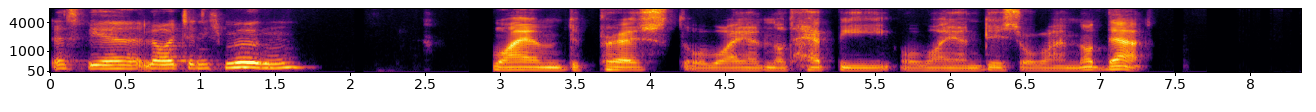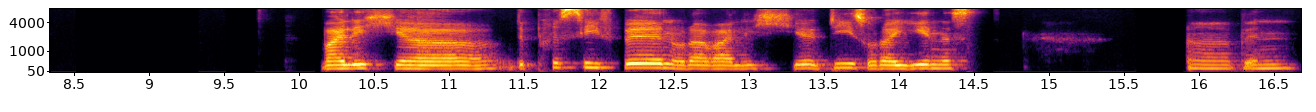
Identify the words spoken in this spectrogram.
dass wir Leute nicht mögen, why I'm depressed or why I'm not happy or why I'm this or why I'm not that. weil ich äh, depressiv bin oder weil ich äh, dies oder jenes äh, bin.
